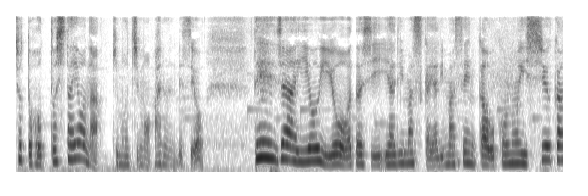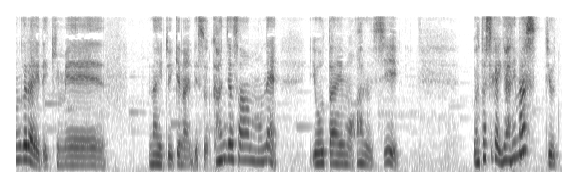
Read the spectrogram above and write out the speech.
ちょっとほっとしたような気持ちもあるんですよ。で、じゃあいよいよ私やりますかやりませんかをこの1週間ぐらいで決めないといけないんです。患者さんもね、容体もあるし、私がやりますって言っ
